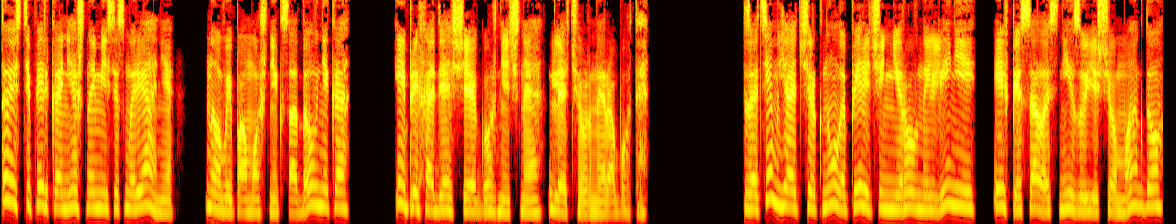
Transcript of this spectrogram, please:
то есть теперь, конечно, миссис Мариани, новый помощник садовника и приходящая горничная для черной работы. Затем я отчеркнула перечень неровной линии и вписала снизу еще Магду,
